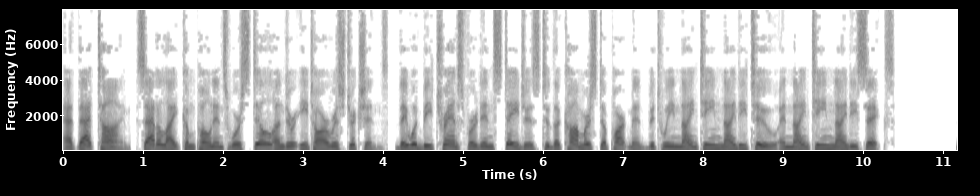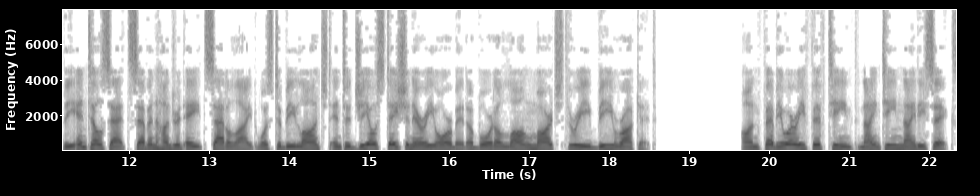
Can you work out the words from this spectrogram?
At that time, satellite components were still under ITAR restrictions, they would be transferred in stages to the Commerce Department between 1992 and 1996. The Intelsat 708 satellite was to be launched into geostationary orbit aboard a Long March 3B rocket. On February 15, 1996,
